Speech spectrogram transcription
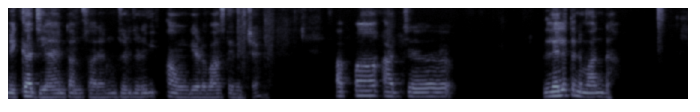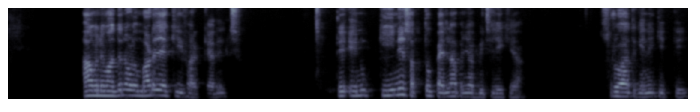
ਨਿੱਕਾ ਜੀ ਆਇਆਂ ਤੁਹਾਨੂੰ ਸਾਰਿਆਂ ਨੂੰ, ਜਿਹੜੇ ਜਿਹੜੇ ਵੀ ਆਉਂਗੇ ਐਡਵਾਂਸ ਦੇ ਵਿੱਚ। ਆਪਾਂ ਅੱਜ ਲਲਿਤ ਨਿਬੰਧ। ਆਮ ਨਿਬੰਧ ਨਾਲੋਂ ਮਾੜਾ ਜਿਹਾ ਕੀ ਫ਼ਰਕ ਹੈ ਇਹਦੇ ਵਿੱਚ? ਤੇ ਇਹਨੂੰ ਕਿਹਨੇ ਸਭ ਤੋਂ ਪਹਿਲਾਂ ਪੰਜਾਬੀ ਚ ਲਿਖਿਆ? ਸ਼ੁਰੂਆਤ ਕਿਹਨੇ ਕੀਤੀ?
